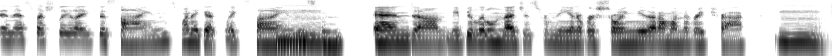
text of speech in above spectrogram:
and especially like the signs when i get like signs mm. and and um, maybe little nudges from the universe showing me that i'm on the right track. Mm.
